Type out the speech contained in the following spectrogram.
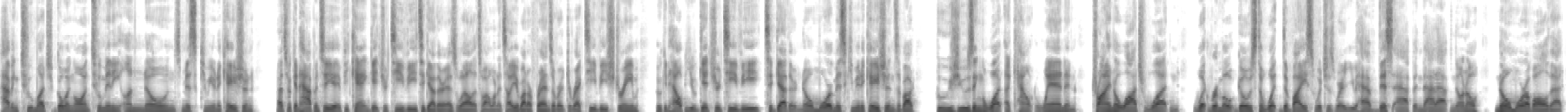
having too much going on, too many unknowns, miscommunication. That's what can happen to you if you can't get your TV together as well. That's why I want to tell you about our friends over at DirecTV Stream who can help you get your TV together. No more miscommunications about who's using what account when and trying to watch what and what remote goes to what device, which is where you have this app and that app. No, no, no more of all of that.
